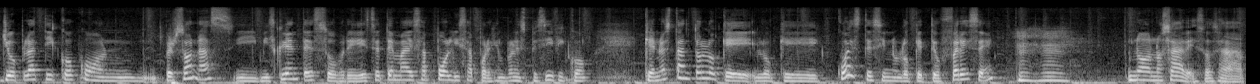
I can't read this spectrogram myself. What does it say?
yo platico con personas y mis clientes sobre este tema de esa póliza, por ejemplo, en específico, que no es tanto lo que, lo que cueste, sino lo que te ofrece, no, no sabes, o sea,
